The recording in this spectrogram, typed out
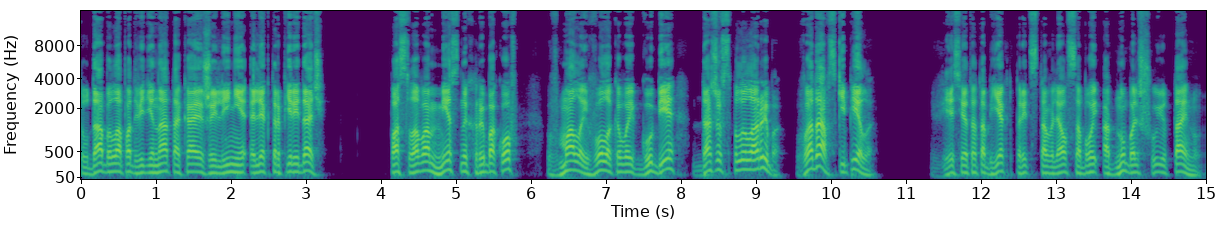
Туда была подведена такая же линия электропередач. По словам местных рыбаков, в Малой Волоковой губе даже всплыла рыба, вода вскипела. Весь этот объект представлял собой одну большую тайну.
